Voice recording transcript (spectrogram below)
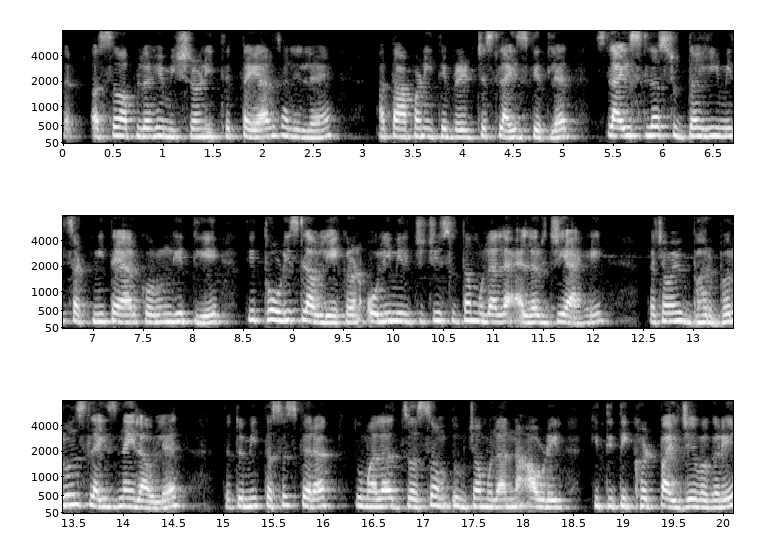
तर असं आपलं हे मिश्रण इथे तयार झालेलं आहे. आता आपण इथे ब्रेडचे स्लाईस घेतले आहेत स्लाईसला सुद्धा ही मी चटणी तयार करून घेतली आहे. ती थोडीच लावली आहे कारण ओली मिरचीची सुद्धा मुलाला ॲलर्जी आहे. त्याच्यामुळे मी भरभरून स्लाईस नाही लावल्या आहेत तर तुम्ही तसंच करा. तुम्हाला जसं तुमच्या मुलांना आवडेल किती तिखट पाहिजे वगैरे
